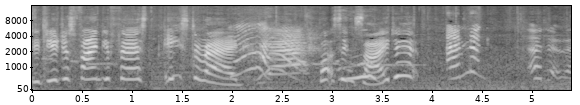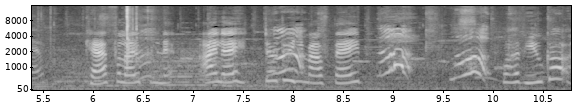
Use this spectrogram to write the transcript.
Did you just find your first Easter egg? Yeah. What's inside it? I'm not. I don't know. Careful opening it. Isla, don't do it in your mouth, babe. Look. Look. What have you got?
